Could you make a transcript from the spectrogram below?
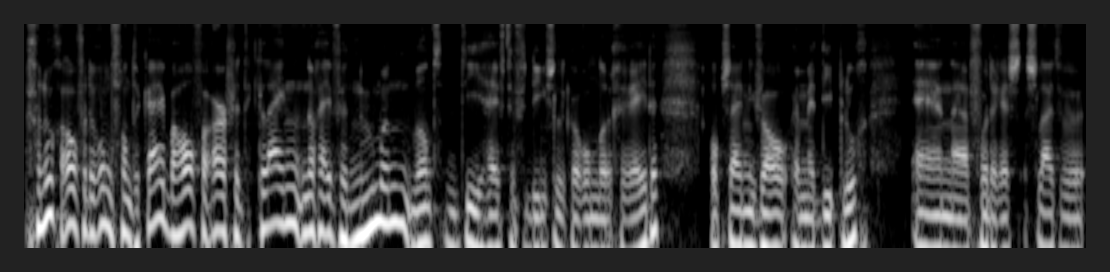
Genoeg over de ronde van Turkije. Behalve Arvid de Klein nog even noemen. Want die heeft een verdienstelijke ronde gereden. Op zijn niveau en met die ploeg. En eh, voor de rest sluiten we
